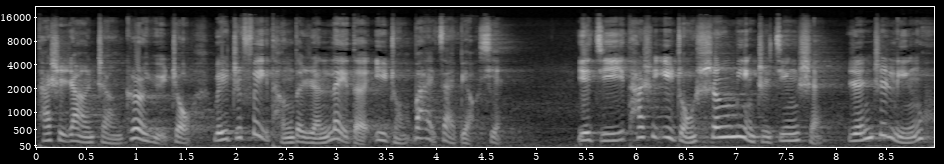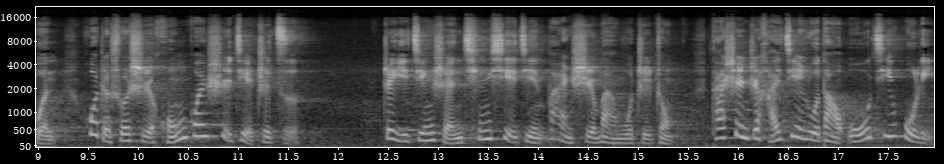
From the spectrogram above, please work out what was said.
它是让整个宇宙为之沸腾的人类的一种外在表现，也即它是一种生命之精神、人之灵魂，或者说是宏观世界之子。这一精神倾泻进万事万物之中，它甚至还进入到无机物里，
